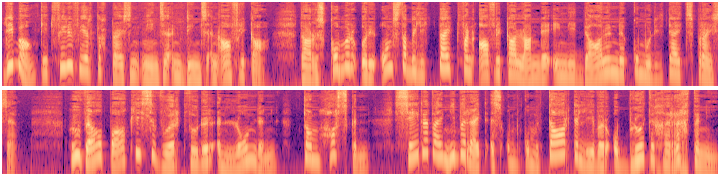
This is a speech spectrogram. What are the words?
Die bank het 44000 mense in diens in Afrika. Daar is kommer oor die onstabiliteit van Afrika lande en die dalende kommoditeitspryse. Hoewel Barclays se woordvoerder in Londen, Tom Hoskin, sê dat hy nie bereid is om kommentaar te lewer op blote gerugte nie,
